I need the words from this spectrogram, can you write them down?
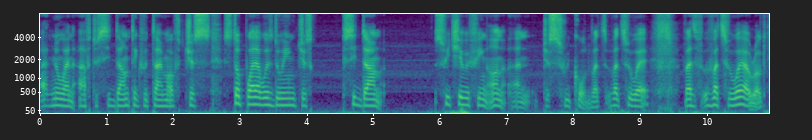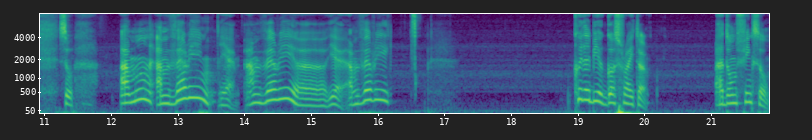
I know and I have to sit down take the time off just stop what I was doing just sit down switch everything on and just record. That's that's the way that's that's the way I rock. So I'm I'm very yeah I'm very uh yeah I'm very. Could I be a ghostwriter? I don't think so.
